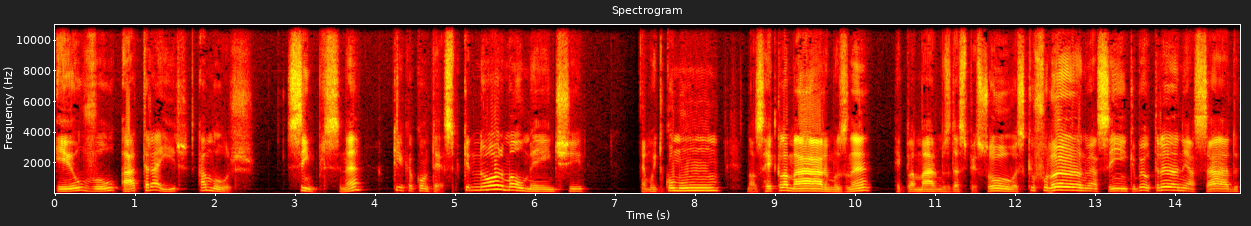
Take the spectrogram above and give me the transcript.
eu vou atrair amor. Simples, né? O que, que acontece? Porque normalmente é muito comum nós reclamarmos, né? Reclamarmos das pessoas que o fulano é assim, que o Beltrano é assado,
